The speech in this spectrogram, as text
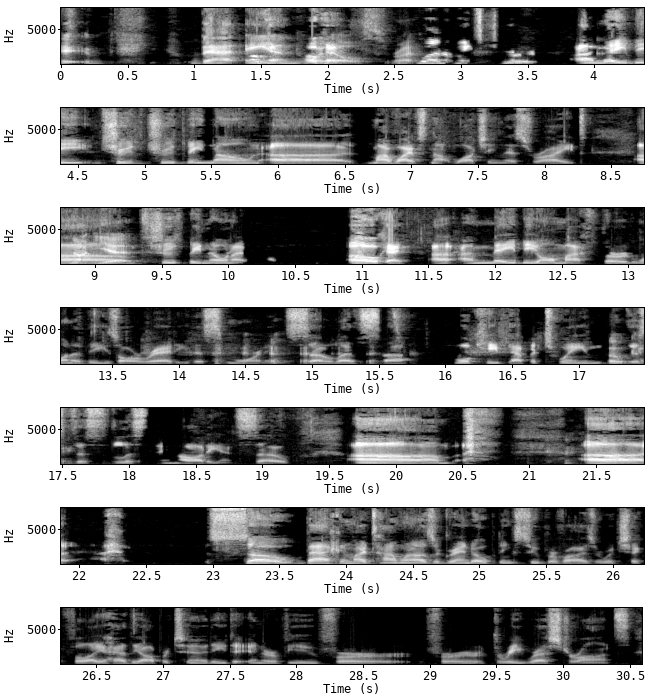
that and okay. what okay. else, right? I want to make sure I may be truth. Truth be known, uh, my wife's not watching this, right? Not um, yet. Truth be known, I. Oh, okay. I, I, may be on my third one of these already this morning, so let's uh, we'll keep that between okay. this this listening audience. So, um, uh, so back in my time when I was a grand opening supervisor with Chick Fil A, I had the opportunity to interview for for three restaurants.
